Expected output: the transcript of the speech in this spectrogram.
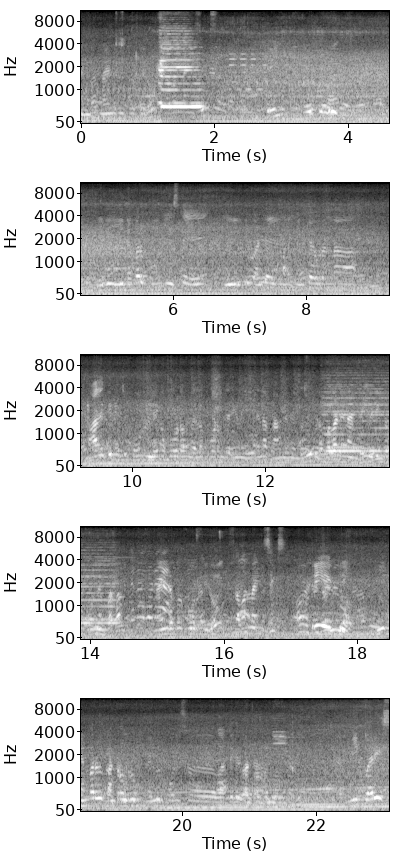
number nine double two zero. Three eight three ఇది ఈ నెంబర్ ఫోన్ చేస్తే వీళ్ళు అంటే మనకి ఇంకా ఎవరన్నా మా దగ్గర నుంచి ఫోన్ లేకపోవడం వెళ్ళకపోవడం జరిగిన ఏదైనా ఫ్యామిలీ మెంబర్స్ చెప్పగానే నాకు repeating phone number nine double four zero seven nine six three eight three ఈ number control room Nellore police వారి దగ్గర కంట్రోల్ రూమ్ ఉంటుంది. మీ క్వరీస్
